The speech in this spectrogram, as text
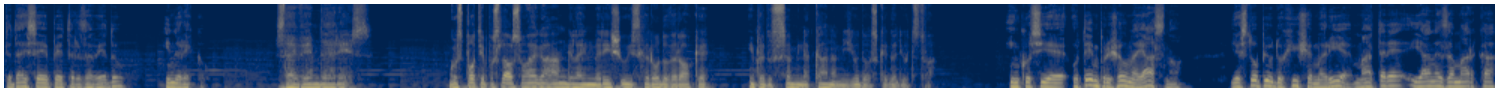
Tedaj se je Peter zavedel in rekel: Zdaj vem, da je res. Gospod je poslal svojega angela in me rešil iz Herodove roke in pred vsemi nakanami judovskega ljudstva. In ko si je o tem prišel na jasno, je stopil do hiše Marije, matere Janeza Marka,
